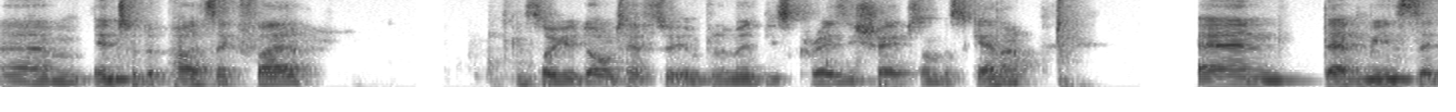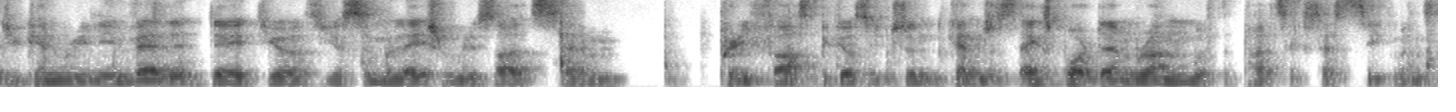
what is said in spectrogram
um, into the Pulseq file. So you don't have to implement these crazy shapes on the scanner. And that means that you can really validate your, your simulation results um, pretty fast because you can just export them, run with the Pulseq-CEST sequence.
